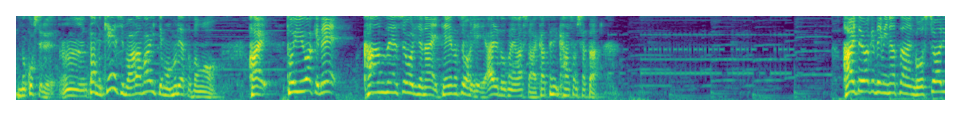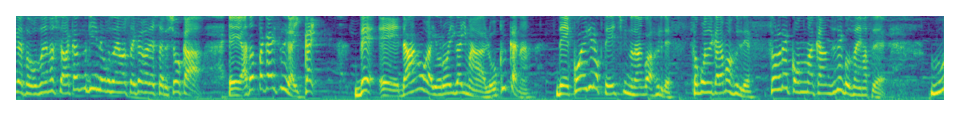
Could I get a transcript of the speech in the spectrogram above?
残してる。うん多分剣士ばらまいても無理だったと思う。はい。というわけで完全勝利じゃない点差勝利ありがとうございました勝手に干渉しちゃったはい、というわけで皆さんご視聴ありがとうございました。赤ずきんでございました。いかがでしたでしょうか？えー、当たった回数が1回。で、えー、団子が鎧が今6かな。で、攻撃力と HP の団子はフルです。底力もフルです。それでこんな感じでございます。ま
